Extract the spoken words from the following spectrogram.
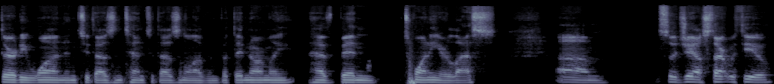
31 in 2010, 2011. But they normally have been 20 or less. Um, so Jay, I'll start with you.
